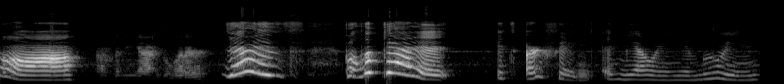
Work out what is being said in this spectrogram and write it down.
Aww. And then you got glitter. Yes! But look at it! It's arfing and meowing and mooing.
